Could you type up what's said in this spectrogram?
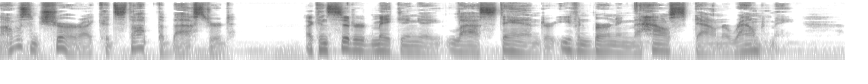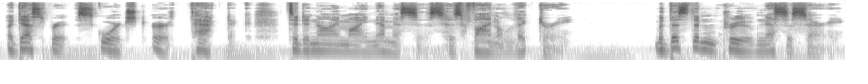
I wasn't sure I could stop the bastard. I considered making a last stand or even burning the house down around me, a desperate scorched earth tactic to deny my nemesis his final victory. But this didn't prove necessary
